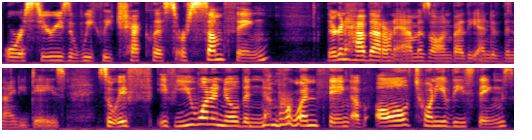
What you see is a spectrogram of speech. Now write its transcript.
or a series of weekly checklists or something they're going to have that on Amazon by the end of the 90 days. So if if you want to know the number one thing of all 20 of these things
